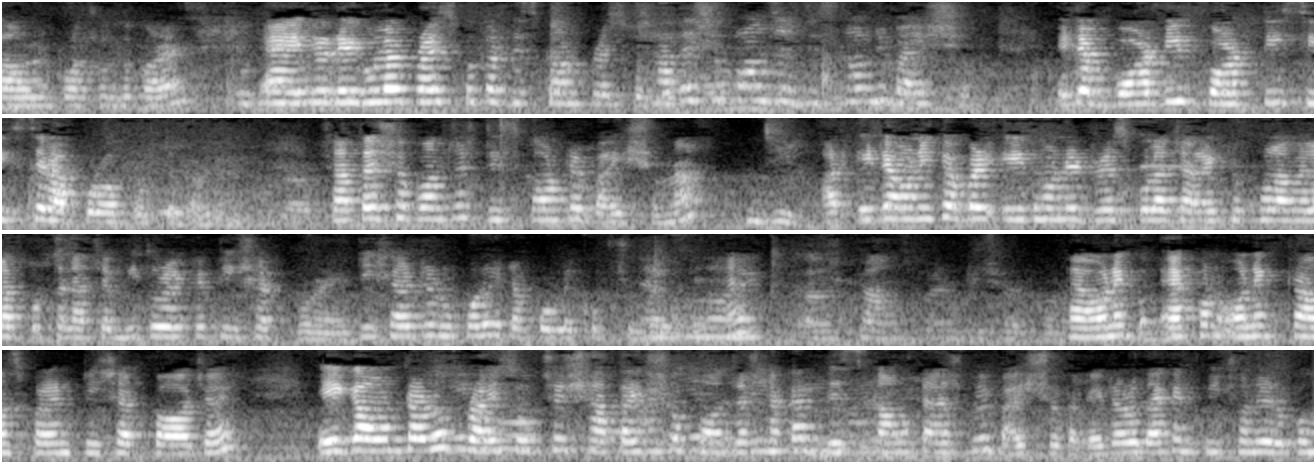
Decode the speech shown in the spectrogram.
গাউন পছন্দ করেন। এটা রেগুলার প্রাইস কত ডিসকাউন্ট প্রাইস কত? সাতাইশশো পঞ্চাশ ডিসকাউন্টে বাইশশো। এটা বডি ফর্টি সিক্স এর আপুরাও পড়তে পারবেন। সাতাইশশো পঞ্চাশ ডিসকাউন্টে বাইশশো না? জি। আর এটা অনেকে আবার এই ধরনের ড্রেসগুলো যারা একটু খোলামেলা পড়তে না চায় ভিতরে একটা টি শার্ট পরে নেয়। টি শার্টের উপরে এটা পরলে খুব সুন্দর লাগে হ্যাঁ? ট্রান্সপারেন্ট টি-শার্ট হ্যাঁ অনেক এখন অনেক ট্রান্সপারেন্ট টি শার্ট পাওয়া যায়। এই গাউনটারও প্রাইস হচ্ছে সাতাইশশো পঞ্চাশ টাকা ডিসকাউন্ট আসবে বাইশশো টাকা। এটারও দেখেন পিছনে এরকম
